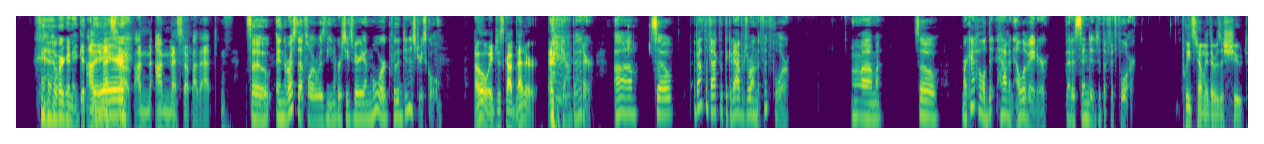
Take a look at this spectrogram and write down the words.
We're gonna get I'm there. messed up. I'm I'm messed up by that. So, and the rest of that floor was the university's very own morgue for the dentistry school. Oh, it just got better. It got better. Um, so about the fact that the cadavers were on the fifth floor. Um, so Marquette Hall didn't have an elevator that ascended to the fifth floor. Please tell me there was a chute.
